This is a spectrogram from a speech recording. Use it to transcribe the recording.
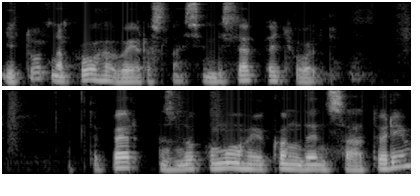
І тут напруга виросла 75 вольт. Тепер з допомогою конденсаторів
